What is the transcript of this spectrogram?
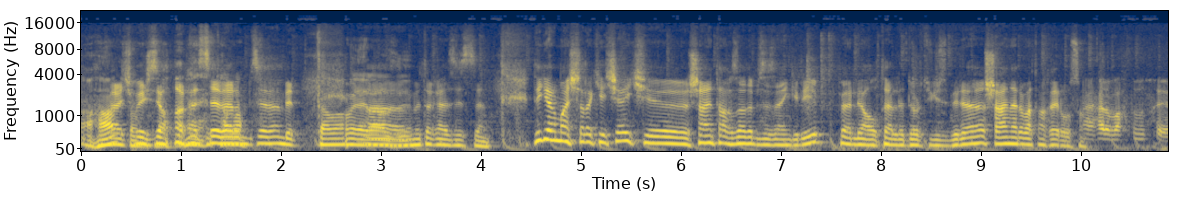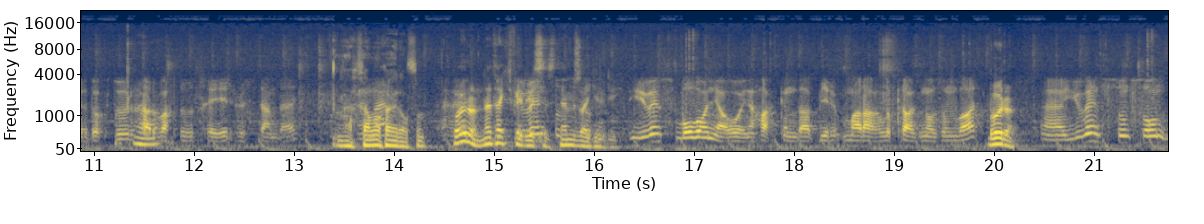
tamam. versiyalarını sevərəm, Tamam. sevən bir Tamamilə ə, razıyam. mütəxəssissən. Digər maçlara keçək. Şahin Tağzadə bizə zəng eləyib 56 54 101-ə. Şahin hər vaxtın xeyir olsun. Hər vaxtınız xeyir doktor, hər vaxtınız xeyir Rüstəm bəy. Sabah xeyir olsun. Buyurun, nə təklif edirsiniz? Nə müzakirə edirik? Juventus Bologna oyunu haqqında bir maraqlı proqnozum var. Buyurun. Juventusun son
